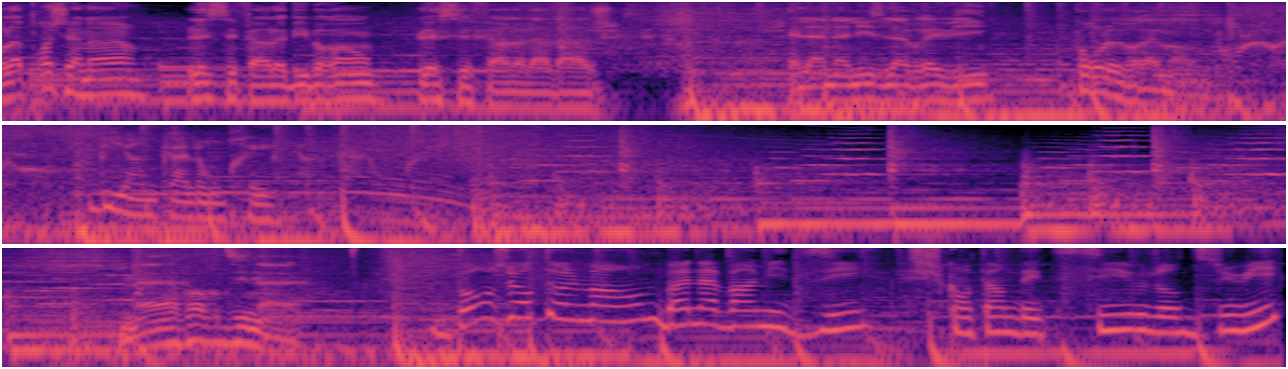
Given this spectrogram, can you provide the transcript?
Pour la prochaine heure, laissez faire le biberon, laissez faire le lavage. Elle analyse la vraie vie pour le vrai monde. Bianca Lompré. Mère ordinaire. Bonjour tout le monde, bon avant-midi. Je suis contente d'être ici aujourd'hui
